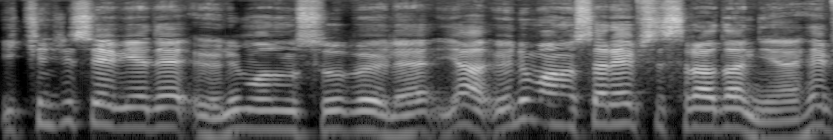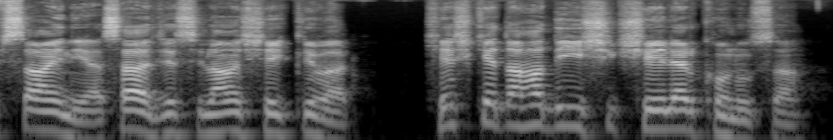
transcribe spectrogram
İkinci seviyede ölüm anonsu böyle. Ya ölüm anonsları hepsi sıradan ya. Hepsi aynı ya. Sadece silahın şekli var. Keşke daha değişik şeyler konulsa.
